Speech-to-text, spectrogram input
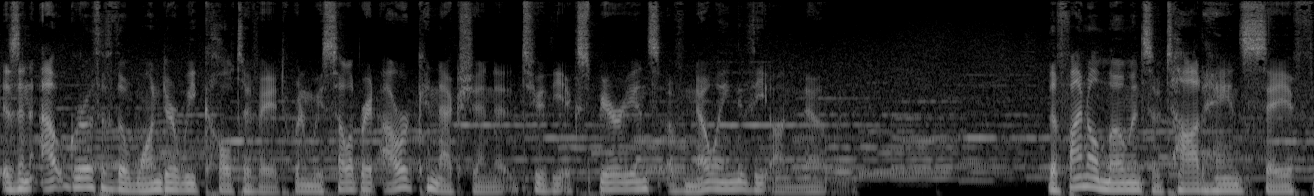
is an outgrowth of the wonder we cultivate when we celebrate our connection to the experience of knowing the unknown. The final moments of Todd Haynes' Safe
